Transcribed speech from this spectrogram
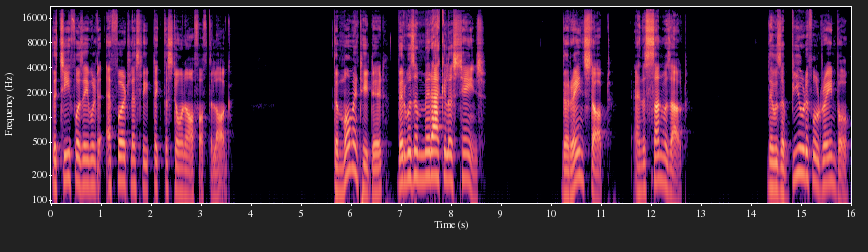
the chief was able to effortlessly pick the stone off of the log. The moment he did, there was a miraculous change. The rain stopped and the sun was out. There was a beautiful rainbow.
